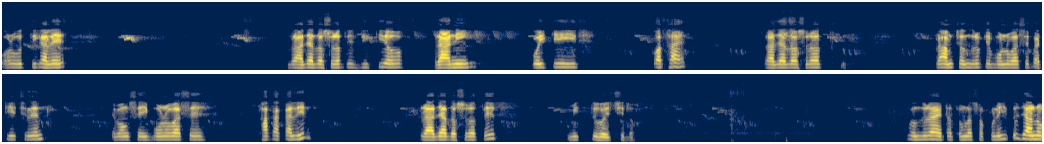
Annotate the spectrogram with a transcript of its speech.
পরবর্তীকালে রাজা দশরথের দ্বিতীয় রানী কৈকেয়ীর কথায় রাজা দশরথ রামচন্দ্রকে বনবাসে পাঠিয়েছিলেন এবং সেই বনবাসে থাকাকালীন রাজা দশরথের মৃত্যু হয়েছিল। বন্ধুরা, এটা তোমরা সকলেই তো জানো,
